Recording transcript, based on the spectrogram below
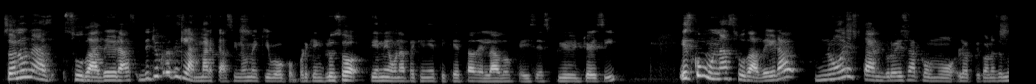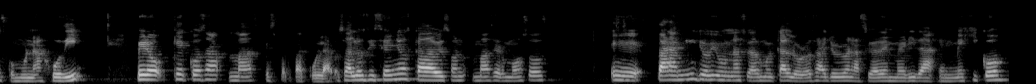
Son unas sudaderas, de hecho creo que es la marca, si no me equivoco, porque incluso tiene una pequeña etiqueta de lado que dice Spirit Jersey es como una sudadera, no es tan gruesa como lo que conocemos como una hoodie, pero qué cosa más espectacular. O sea, los diseños cada vez son más hermosos. Eh, para mí, yo vivo en una ciudad muy calurosa, yo vivo en la ciudad de Mérida, en México.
